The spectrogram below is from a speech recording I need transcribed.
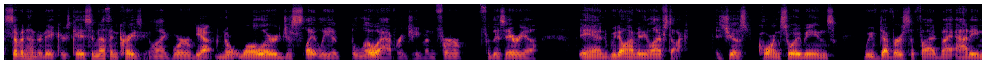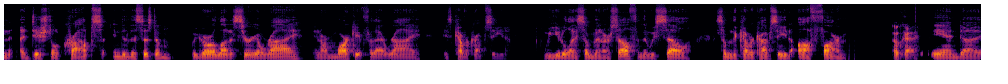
700 acres. Okay, so nothing crazy. Like we're yeah. normal or just slightly below average, even for for this area. And we don't have any livestock. It's just corn, soybeans. We've diversified by adding additional crops into the system. We grow a lot of cereal rye, and our market for that rye is cover crop seed. We utilize some of it ourselves, and then we sell some of the cover crop seed off farm. Okay. And uh,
